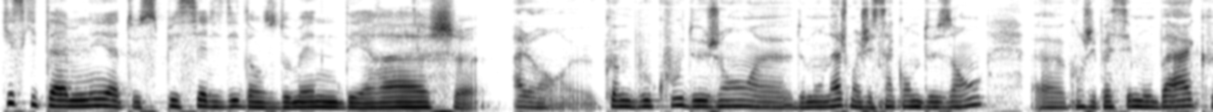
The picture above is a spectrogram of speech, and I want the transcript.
Qu'est-ce qui t'a amené à te spécialiser dans ce domaine des RH Alors, euh, comme beaucoup de gens euh, de mon âge, moi j'ai 52 ans, euh, quand j'ai passé mon bac,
